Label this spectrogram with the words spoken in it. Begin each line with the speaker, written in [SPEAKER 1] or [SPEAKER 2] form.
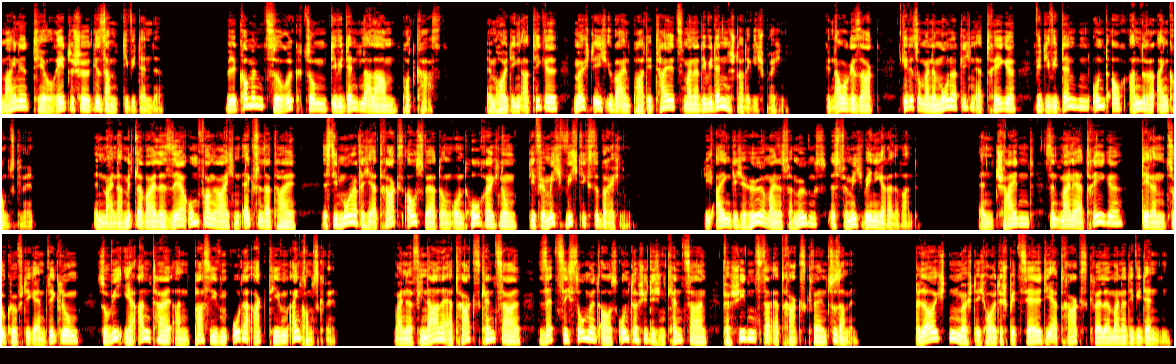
[SPEAKER 1] Meine theoretische Gesamtdividende. Willkommen zurück zum Dividendenalarm Podcast. Im heutigen Artikel möchte ich über ein paar Details meiner Dividendenstrategie sprechen. Genauer gesagt geht es um meine monatlichen Erträge wie Dividenden und auch andere Einkommensquellen. In meiner mittlerweile sehr umfangreichen Excel-Datei ist die monatliche Ertragsauswertung und Hochrechnung die für mich wichtigste Berechnung. Die eigentliche Höhe meines Vermögens ist für mich weniger relevant. Entscheidend sind meine Erträge, deren zukünftige Entwicklung sowie ihr Anteil an passiven oder aktiven Einkommensquellen. Meine finale Ertragskennzahl setzt sich somit aus unterschiedlichen Kennzahlen verschiedenster Ertragsquellen zusammen. Beleuchten möchte ich heute speziell die Ertragsquelle meiner Dividenden.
